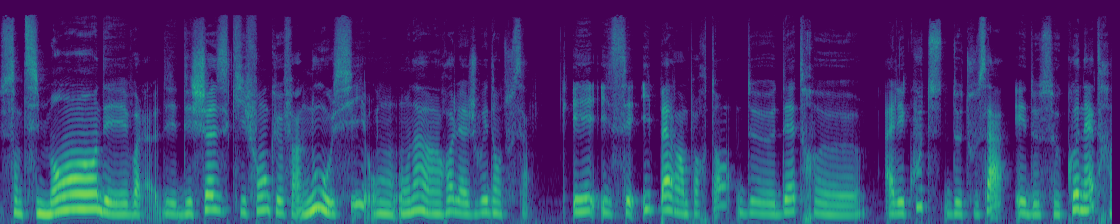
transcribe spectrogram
sentiments, des, choses qui font que, nous aussi, on, a un rôle à jouer dans tout ça. Et, c'est hyper important d'être à l'écoute de tout ça et de se connaître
